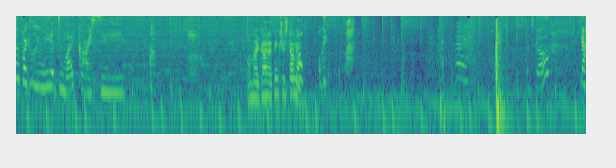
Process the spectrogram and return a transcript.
super gluing Mia to my car seat. Oh my god, I think she's coming. Oh, okay. Hey, let's go. Yeah.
